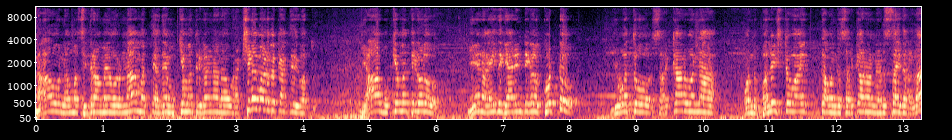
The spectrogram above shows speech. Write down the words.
ನಾವು ನಮ್ಮ ಸಿದ್ದರಾಮಯ್ಯ ಅವ್ರನ್ನ ಮತ್ತೆ ಅದೇ ಮುಖ್ಯಮಂತ್ರಿಗಳನ್ನ ನಾವು ರಕ್ಷಣೆ ಮಾಡಬೇಕಾಗ್ತದೆ ಇವತ್ತು. ಯಾವ ಮುಖ್ಯಮಂತ್ರಿಗಳು ಏನು ಐದು ಗ್ಯಾರಂಟಿಗಳು ಕೊಟ್ಟು ಇವತ್ತು ಸರ್ಕಾರವನ್ನ ಒಂದು ಬಲಿಷ್ಠವಾದ ಒಂದು ಸರ್ಕಾರವನ್ನು ನಡೆಸ್ತಾ ಇದ್ದಾರಲ್ಲ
